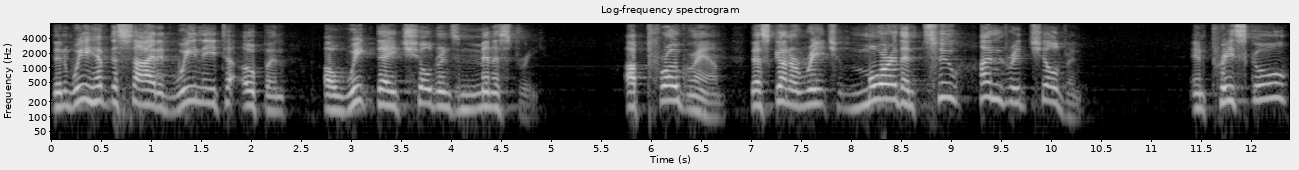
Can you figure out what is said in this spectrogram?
then we have decided we need to open a weekday children's ministry, a program that's going to reach more than 200 children in preschool,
